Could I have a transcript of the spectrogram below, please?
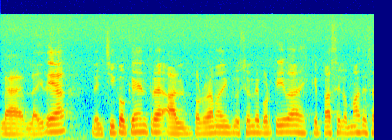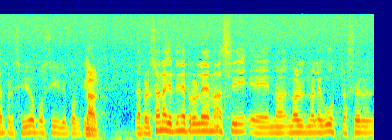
la, la idea del chico que entra al programa de inclusión deportiva es que pase lo más desapercibido posible porque Claro, la persona que tiene problemas sí eh, no, no, no le gusta hacer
